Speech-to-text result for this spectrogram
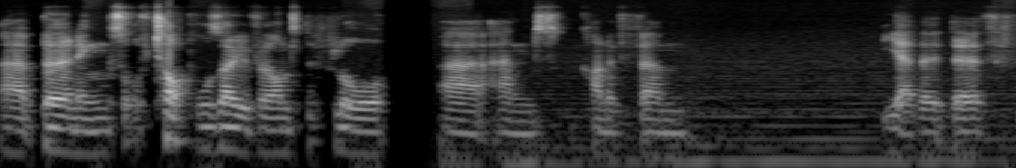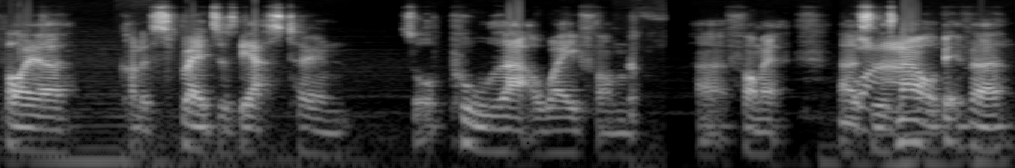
uh, burning sort of topples over onto the floor uh, and kind of um, yeah the, the fire kind of spreads as the acetone sort of pulls that away from uh, from it. Uh, So there's now a bit of a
